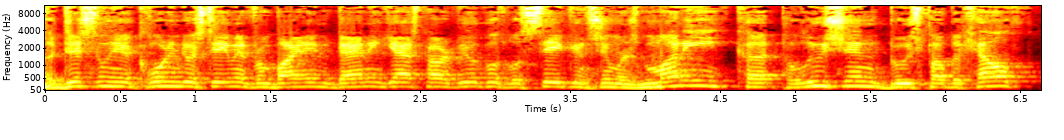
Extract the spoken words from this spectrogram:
Additionally, according to a statement from Biden, banning gas powered vehicles will save consumers money, cut pollution, boost public health,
